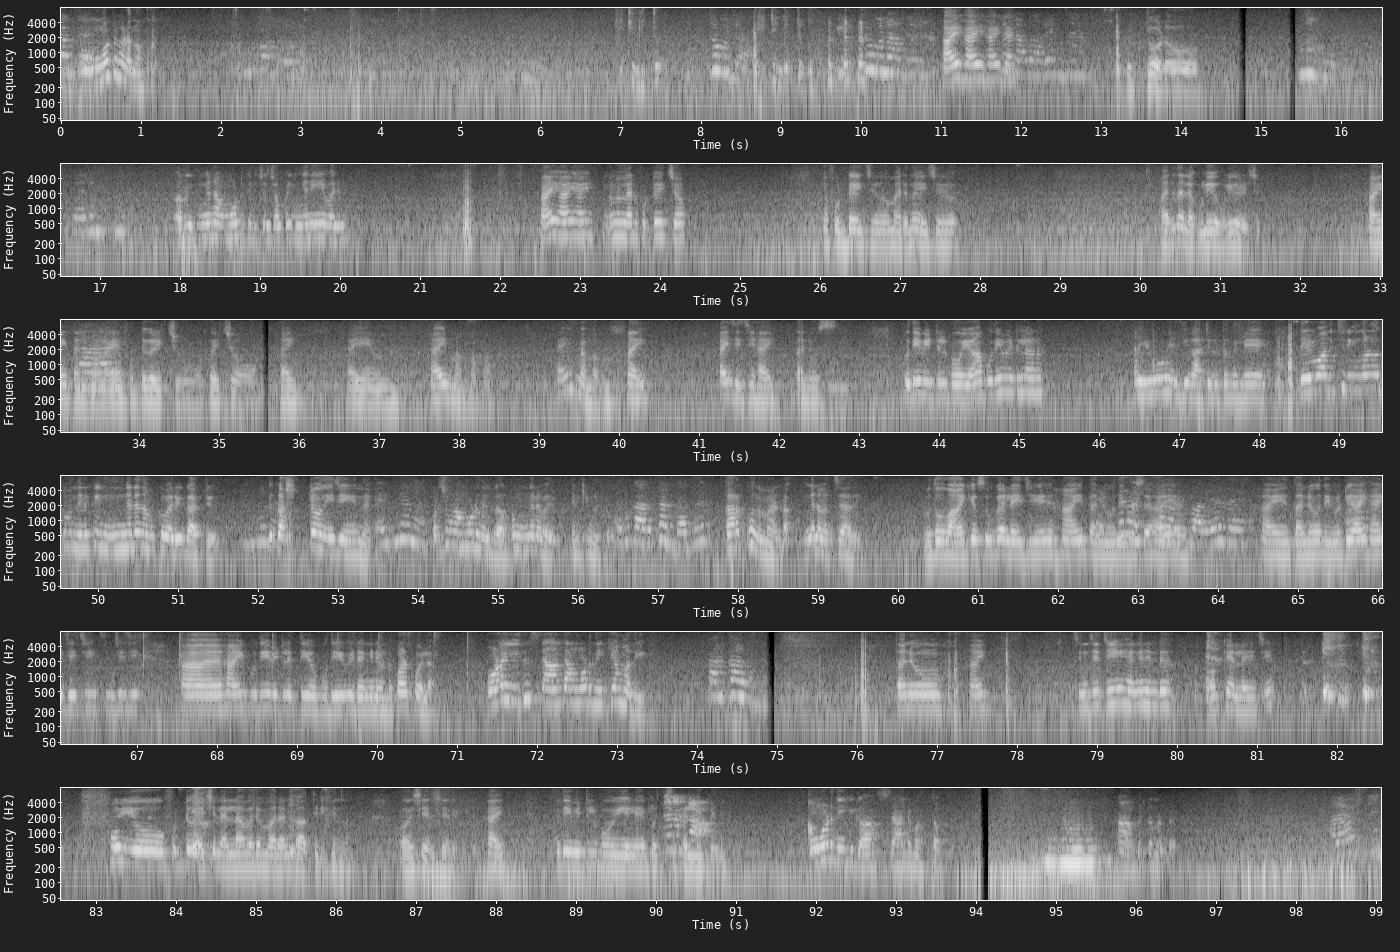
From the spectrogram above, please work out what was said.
ഇങ്ങോട്ട് കിടന്നു. കിറ്റും കിറ്റും കിറ്റും കിറ്റും ഹായ് ഹായ് ഹായ് ഹായ്. കിട്ടുവടോ? അത് ഇങ്ങനെ അങ്ങോട്ട് തിരിച്ചു വെച്ചോ അപ്പൊ ഇങ്ങനെ വരും. Hi hi hi. നിങ്ങൾ എല്ലാരും ഫുഡ് കഴിച്ചോ? ഞാൻ ഫുഡ് കഴിച്ചു മരുന്ന് കഴിച്ചു. മരുന്നല്ല ഗുളിക ഗുളിക കഴിച്ചു. ഹായ് തന്നെ മോളെ ഫുഡ് കഴിച്ചു കഴിച്ചോ? ഹായ് ഹായ് ഹായ് മമ്മമ്മ ഹായ് മമ്മമ്മ ഹായ് ഹായ് ചേച്ചി ഹായ് തനൂസ്. പുതിയ വീട്ടിൽ പോയോ? ആ പുതിയ വീട്ടിലാണ്. അയ്യോ എനിക്ക് കാറ്റ് കിട്ടുന്നില്ലേ? ദൈവം ഇച്ചിരി ഇങ്ങോട്ട് നിൽക്കുമ്പോൾ നിനക്ക് ഇങ്ങനെ നമുക്ക് വരും കാറ്റ്. ഇത് കഷ്ടമാണ് നീ ചെയ്യുന്നത് കുറച്ചും കൂടെ അങ്ങോട്ട് നിൽക്കുക അപ്പം ഇങ്ങനെ വരും. എനിക്കും കിട്ടും. കറക്കൊന്നും വേണ്ട ഇങ്ങനെ വെച്ചാൽ മതി. ഇത് വായിക്കാൻ സുഖമല്ലേ ചേച്ചി ഹായ് തനു ദിവസ ഹായ് ഹായ്. ഹായ് തനു ദിവട്ടി ഹായ് ഹായ് ചേച്ചി ചേച്ചി. ഹായ് ഹായ് പുതിയ വീട്ടിലെത്തിയോ? പുതിയ വീട് എങ്ങനെയുണ്ട്? കുഴപ്പമില്ല. പോണ ഇത് സ്റ്റാൻഡ് അങ്ങോട്ട് നീക്കിയാൽ മതി. തനു ഹായ്. സിൻ ചേച്ചി എങ്ങനെയുണ്ട്? ഓക്കെ അല്ലേ ചേച്ചി? അയ്യോ ഫുഡ് കഴിച്ചില്ല. എല്ലാവരും വരാൻ കാത്തിരിക്കുന്നു. ഓ ശരി ശരി. ഹായ്. പുതിയ വീട്ടിൽ പോയില്ലേ കൊച്ചു കല്ലിപ്പിന് അങ്ങോട്ട് നീക്കുക സ്റ്റാൻഡ് മൊത്തം. ആ കിട്ടുന്നുണ്ട്.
